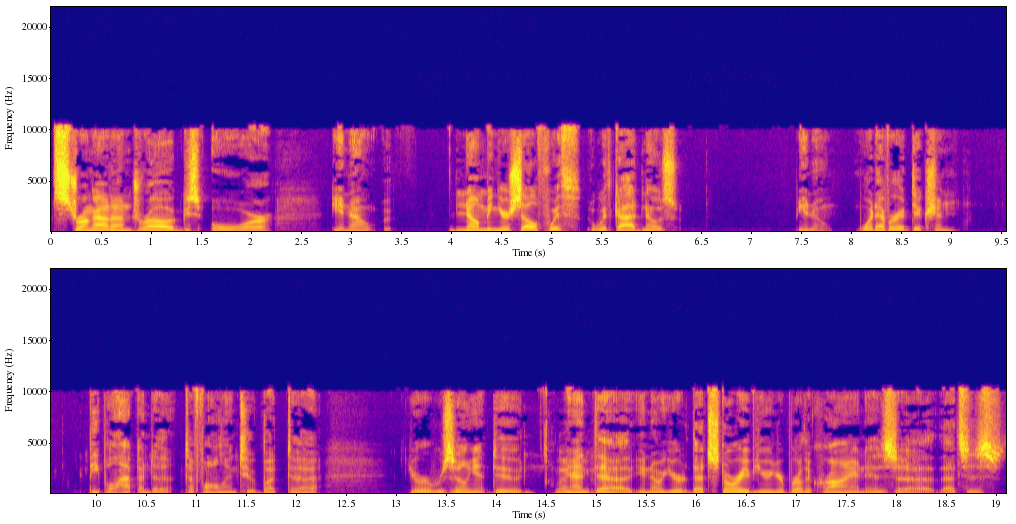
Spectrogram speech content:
strung out on drugs or you know, numbing yourself with with God knows you know, whatever addiction people happen to to fall into, but uh you're a resilient dude, Thank and you. uh, you know your that story of you and your brother crying is uh, that's his.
